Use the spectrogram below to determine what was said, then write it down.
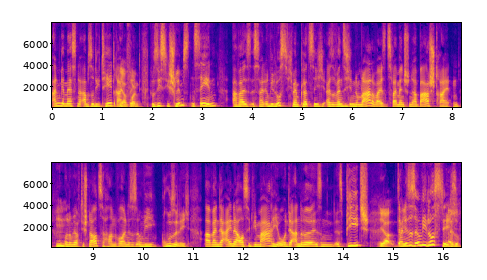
angemessene Absurdität Ja, reinbringt. du siehst die schlimmsten Szenen, aber es ist halt irgendwie lustig, wenn plötzlich, also wenn sich normalerweise zwei Menschen in einer Bar streiten Mhm. und irgendwie auf die Schnauze hauen wollen, ist es irgendwie gruselig. Aber wenn der eine aussieht wie Mario und der andere ist, ein, ist Peach, Ja, dann ich- ist es irgendwie lustig. Also,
